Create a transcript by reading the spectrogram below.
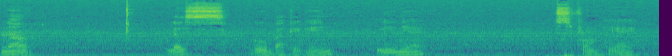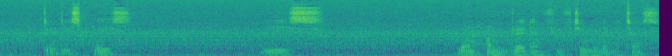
Now let's go back again. Linear. It's from here to this place is 150 millimeters.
